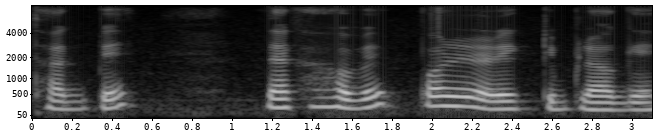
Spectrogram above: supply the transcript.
থাকবে। দেখা হবে পরের আরেকটি ব্লগে।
